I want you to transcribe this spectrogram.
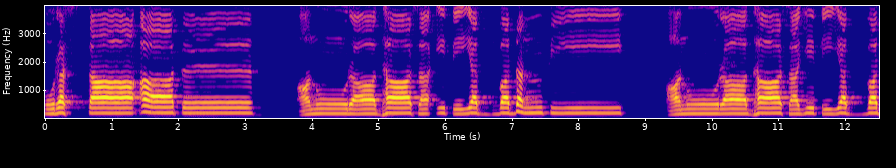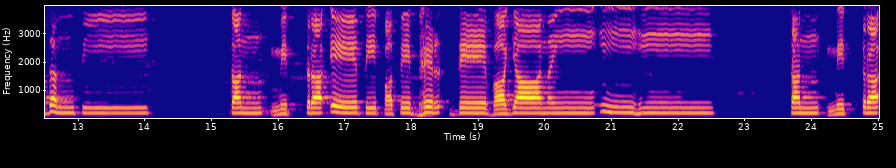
पुरस्तात् अनुराधास इति यद्वदन्ति। अनुराधास इति यद्वदन्ति तन्मित्र एति पतिभिर्देवयानैः। तन्मित्र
